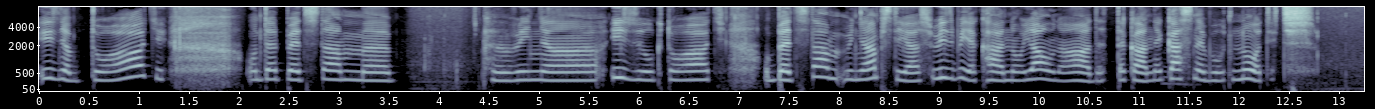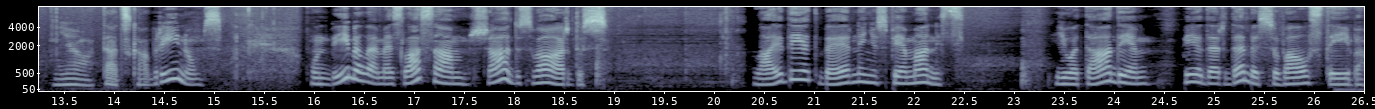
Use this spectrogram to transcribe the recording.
izņemtu to āķi, un tad pēc tam uh, viņa izvilka to āķi, un pēc tam viņa apstījās, viss bija kā no jauna āda, tā kā nekas nebūtu noticis. Jā, tāds kā brīnums. Un Bībelē mēs lasām šādus vārdus. Laidiet bērniņus pie manis, jo tādiem pieder debesu valstība.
